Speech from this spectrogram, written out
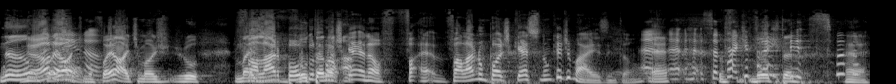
Não, Não, foi não. ótimo, foi ótimo, Ju. Mas falar pouco no voltando a- podcast. Não, fa- é, falar num podcast nunca é demais, então. É, é, você tá aqui pra Voltando. isso. É.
